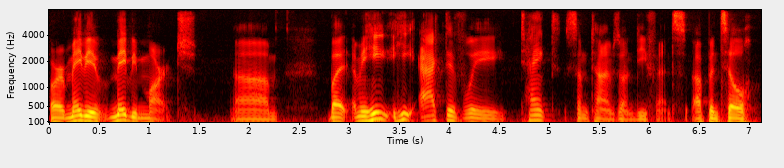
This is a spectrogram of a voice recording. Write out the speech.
Or maybe maybe March. Um, but I mean, he he actively tanked sometimes on defense up until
